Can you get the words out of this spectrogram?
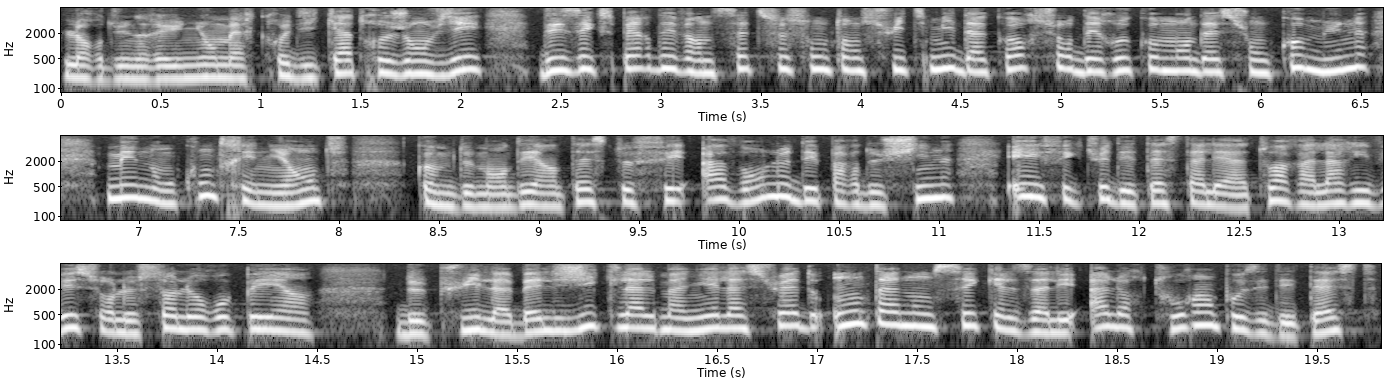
Lors d'une réunion mercredi 4 janvier, des experts des 27 se sont ensuite mis d'accord sur des recommandations communes mais non contraignantes, comme demander un test fait avant le départ de Chine et effectuer des tests aléatoires à l'arrivée sur le sol européen. Depuis, la Belgique, l'Allemagne et la Suède ont annoncé qu'elles allaient à leur tour imposer des tests,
